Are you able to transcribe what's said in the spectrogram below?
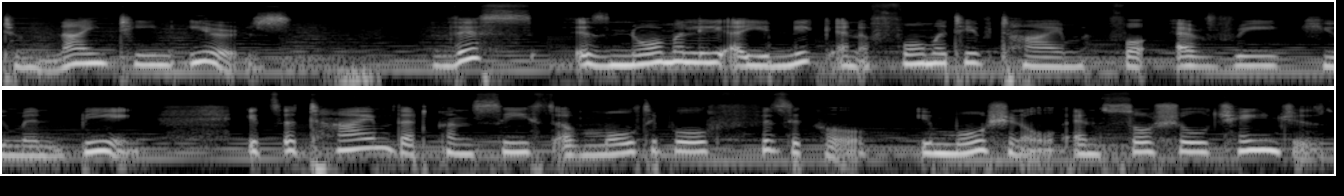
to 19 years. This is normally a unique and formative time for every human being. It's a time that consists of multiple physical, emotional, and social changes,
